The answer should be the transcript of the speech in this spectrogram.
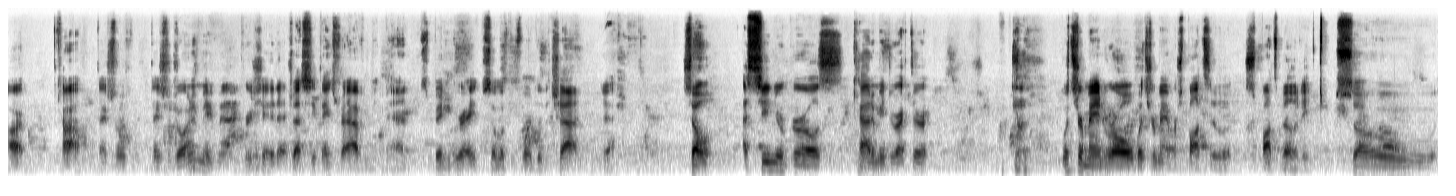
All right, Kyle. Thanks for thanks for joining me, man. Appreciate it. Jesse, thanks for having me, man. It's been great. So looking forward to the chat. Yeah. So, as senior girls academy director, what's your main role? What's your main responsi- responsibility? So,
